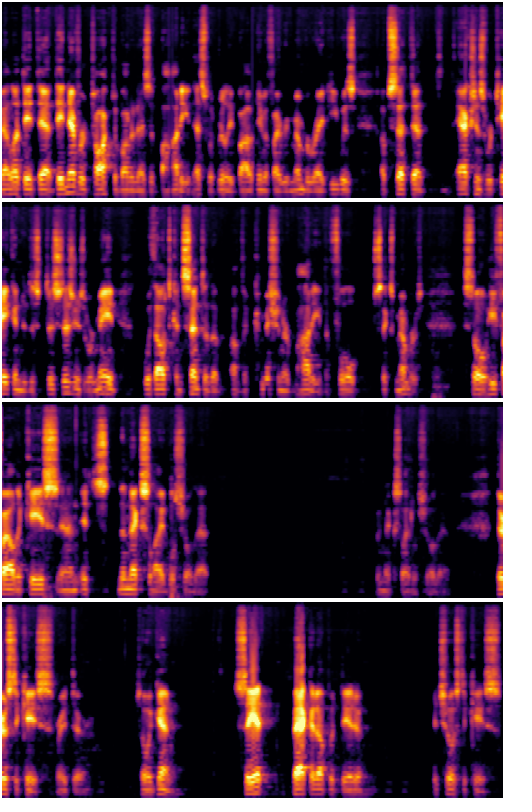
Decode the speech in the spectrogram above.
validate that. They never talked about it as a body. That's what really bothered him, if I remember right. He was upset that actions were taken, decisions were made without consent of the of the commissioner body, the full six members. So he filed a case, and it's the next slide will show that. The next slide will show that. There's the case right there. So again, say it, back it up with data. It shows the case.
